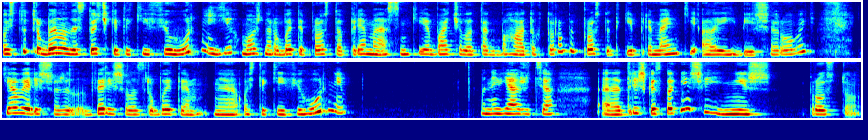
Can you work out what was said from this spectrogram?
Ось тут робила листочки такі фігурні, їх можна робити просто прямесенькі. Я бачила так багато хто робить, просто такі пряменькі, але їх більше робить. Я вирішила, вирішила зробити ось такі фігурні. Вони в'яжуться трішки складніше, ніж просто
